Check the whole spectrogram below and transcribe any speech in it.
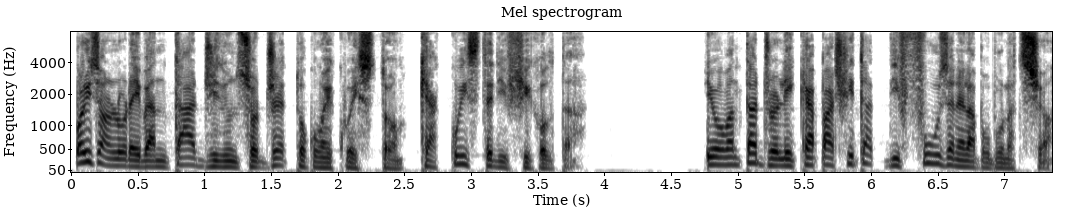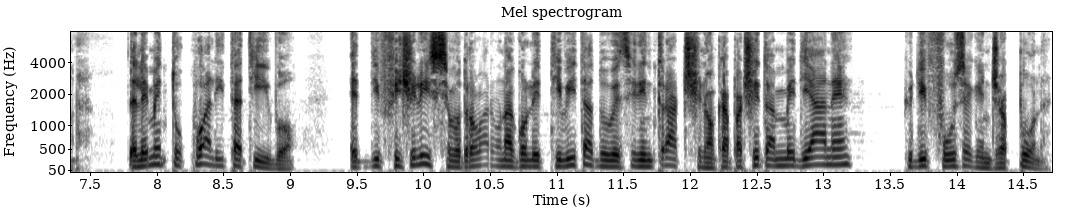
Quali sono allora i vantaggi di un soggetto come questo, che ha queste difficoltà? Il primo vantaggio è le capacità diffuse nella popolazione. l'elemento qualitativo. È difficilissimo trovare una collettività dove si rintraccino capacità mediane più diffuse che in Giappone.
